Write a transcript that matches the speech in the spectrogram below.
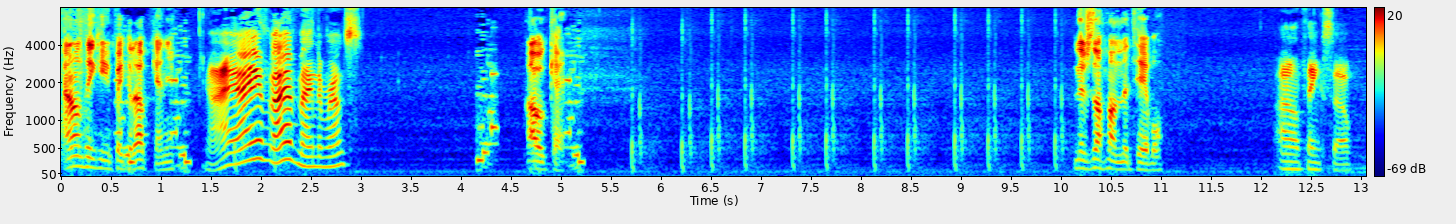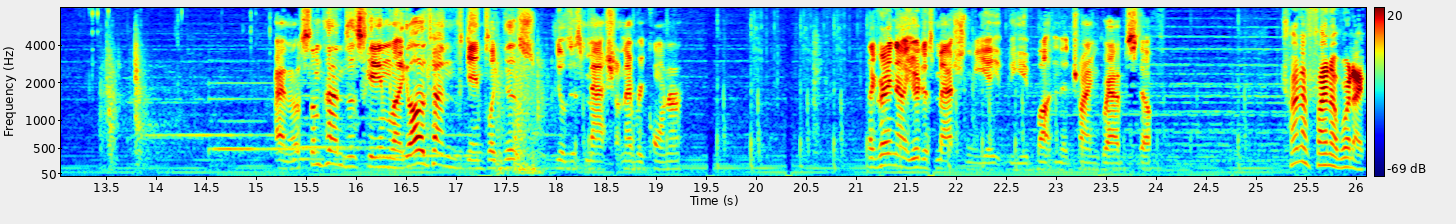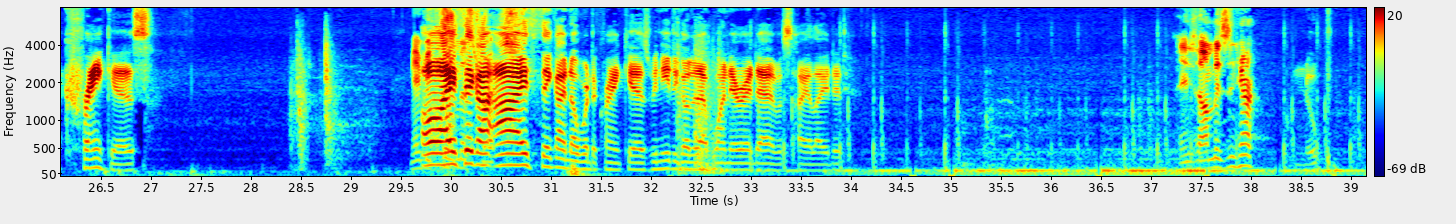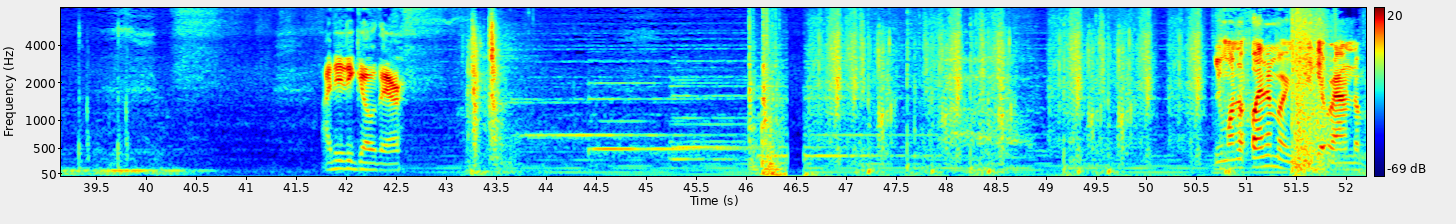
I don't think you can pick it up, can you? I, I have I have Magnum rounds. Okay. There's nothing on the table. I don't think so. I know. Sometimes this game, like a lot of times, games like this, you'll just mash on every corner. Like right now, you're just mashing the the button to try and grab stuff. trying to find out where that crank is. Maybe Oh, I think. I, I think I know where the crank is. We need to go to that one area that was highlighted. Any zombies in here? Nope. I need to go there. You want to find him, or you need to get around them?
